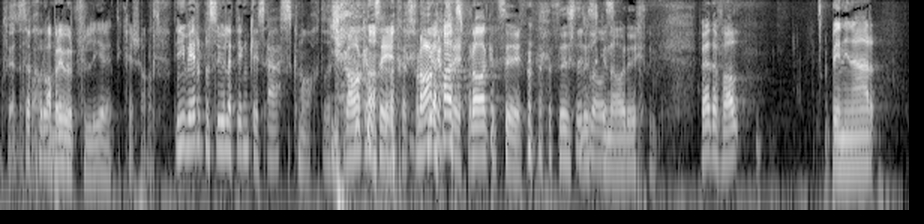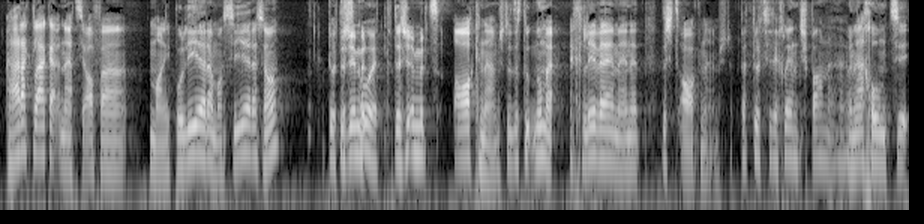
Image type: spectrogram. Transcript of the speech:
Auf jeden So Fall. Aber ich würde verlieren, hätte ich keine Chance. Deine Wirbelsäule hat irgendwie ein S gemacht. Oder ein Fragezeichen. Ein Ja, das Fragezeichen. Fragezeichen. Das ist, das ist genau richtig. Auf jeden Fall bin ich dann hergelegen und hat sie angefangen manipulieren, massieren, so. Tut Das das, ist, immer, gut? das ist immer das Angenehmste. Das tut nur ein bisschen weh, Ende. das ist das Angenehmste. Da tut sie dich ein bisschen entspannen. hä? Und dann kommt sie,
